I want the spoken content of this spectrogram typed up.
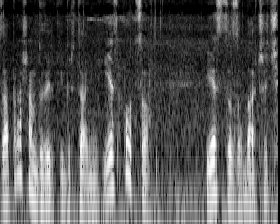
zapraszam do Wielkiej Brytanii. Jest po co, jest co zobaczyć.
